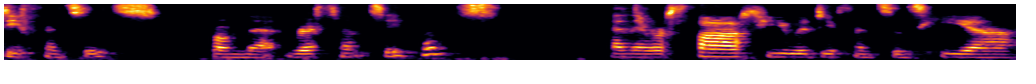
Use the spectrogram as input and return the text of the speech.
differences from that reference sequence. And there are far fewer differences here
